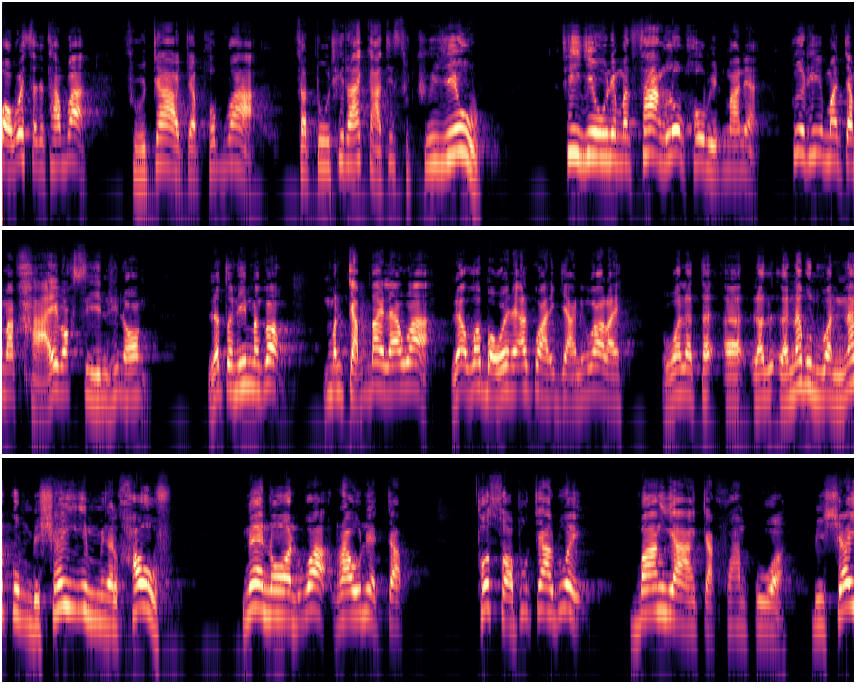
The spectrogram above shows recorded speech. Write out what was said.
บอกไว้สัจธรรมว่าสู่เจ้าจะพบว่าศัตรูที่ร้ายกาจที่สุดคือยิวที่ยิวเนี่ยมันสร้างโรคโควิดมาเนี่ย เพื่อที่มันจะมาขายวัคซีนพี่น้อง แล้วตอนนี้มันก็มันจับได้แล้วว่า แล้วอัลลอฮ์บอกไว้ในอัลกุรอานอีกอย่างหนึ่งว่าอะไรว่าละตะเออละละนะบุญวันนะกุมบิชัยอิมมินัลเข้าฟแน่นอนว่าเราเนี่ยจะ ทดสอบพวกเจ้าด้วยบางอย่างจากความกลัวบิชัย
